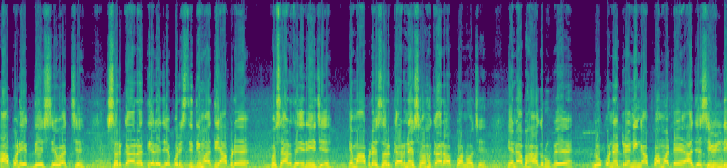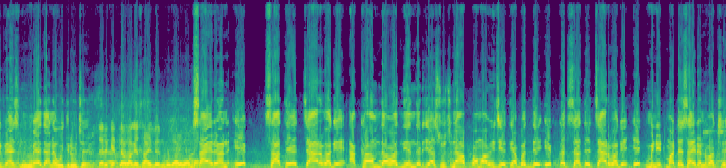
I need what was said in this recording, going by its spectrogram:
આ પણ એક દેશ સેવા જ છે. સરકાર અત્યારે જે પરિસ્થિતિમાંથી આપણે પસાર થઈ રહી છે, એમાં આપણે સરકારને સહકાર આપવાનો છે. એના ભાગરૂપે લોકોને ટ્રેનિંગ આપવા માટે આજે સિવિલ ડિફેન્સ મેદાને ઉતર્યું છે. કેટલા વાગે વગાડવામાં? સાયરન એક સાથે ચાર વાગે આખા અમદાવાદની અંદર જ્યાં સૂચના આપવામાં આવી છે ત્યાં બધે એક જ સાથે ચાર વાગે એક મિનિટ માટે સાયરન વાગશે.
